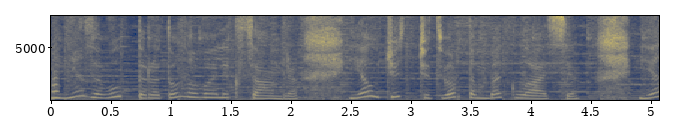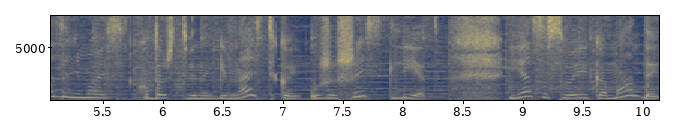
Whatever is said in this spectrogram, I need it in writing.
Меня зовут Таратонова Александра. Я учусь в четвертом Б-классе. Я занимаюсь художественной гимнастикой уже 6 лет. Я со своей командой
